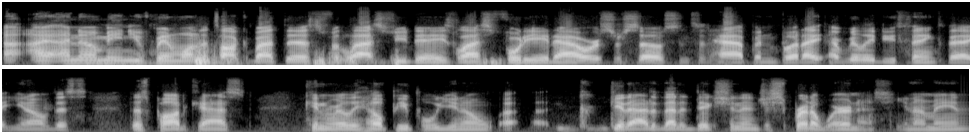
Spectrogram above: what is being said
I, I know, I mean, you've been wanting to talk about this for the last few days, last 48 hours or so since it happened. But I, I really do think that, you know, this, this podcast can really help people, you know, uh, get out of that addiction and just spread awareness. You know what I mean?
